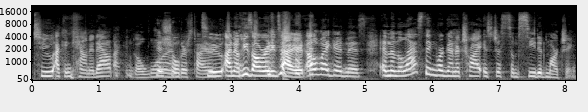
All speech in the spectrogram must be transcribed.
two. I can count it out. I can go one. shoulder's tired. Two. I know he's already tired. Oh my goodness. And then the last thing we're gonna try is just some seated marching.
